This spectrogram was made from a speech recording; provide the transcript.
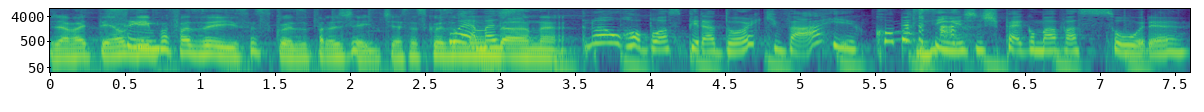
Já vai ter alguém Sim. pra fazer isso, essas coisas pra gente. Essas coisas Ué, mundanas. não é um robô aspirador que varre? Como assim a gente pega uma vassoura?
